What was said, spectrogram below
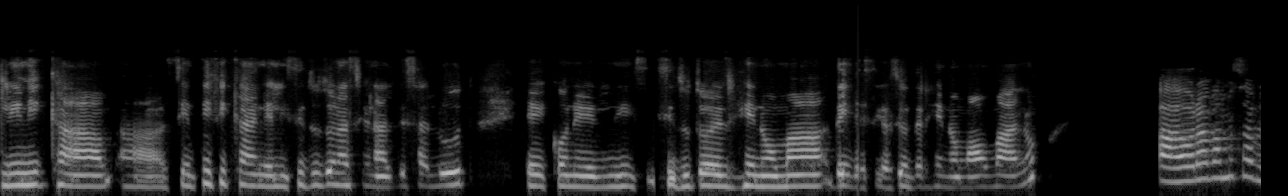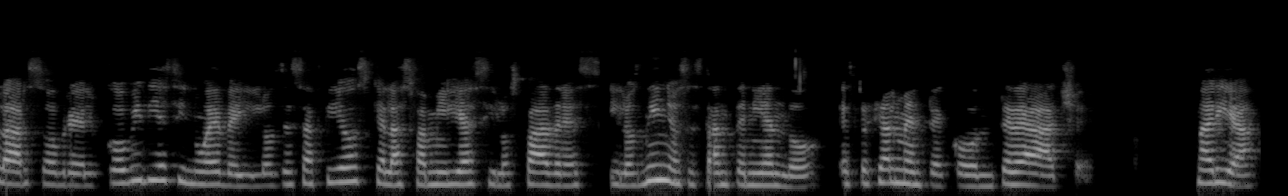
clínica uh, científica en el Instituto Nacional de Salud eh, con el Instituto del Genoma de Investigación del Genoma Humano. Ahora vamos a hablar sobre el COVID-19 y los desafíos que las familias y los padres y los niños están teniendo, especialmente con TDAH. María,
